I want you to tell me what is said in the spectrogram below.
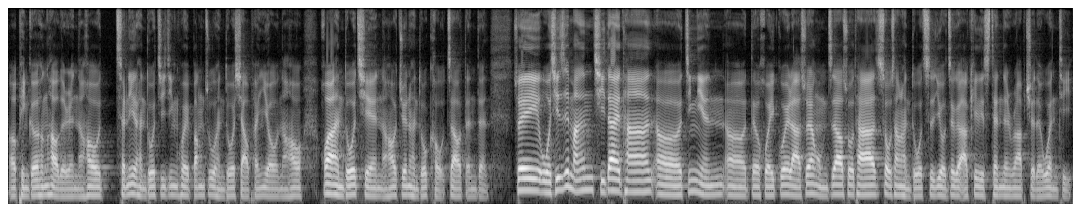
呃品格很好的人，然后成立了很多基金会，帮助很多小朋友，然后花了很多钱，然后捐了很多口罩等等。所以我其实蛮期待他呃今年呃的回归啦。虽然我们知道说他受伤很多次，又有这个 Achilles tendon rupture 的问题，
